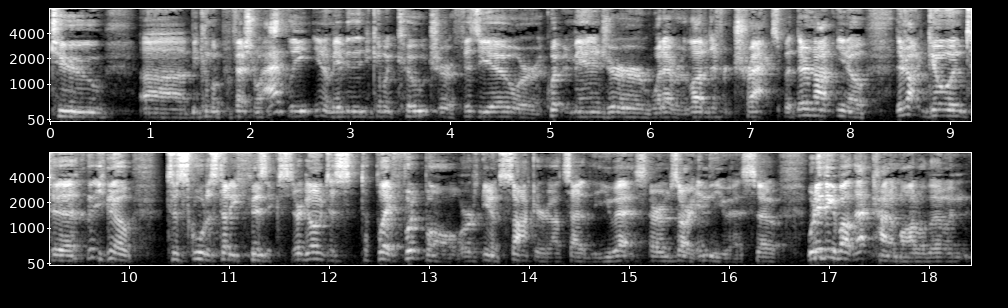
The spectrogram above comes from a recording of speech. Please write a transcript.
to uh, become a professional athlete, you know, maybe they become a coach or a physio or equipment manager or whatever, a lot of different tracks, but they're not, you know, they're not going to, you know, to school to study physics. They're going to, to play football or, you know, soccer outside of the U.S. or I'm sorry, in the U.S. So what do you think about that kind of model though? And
